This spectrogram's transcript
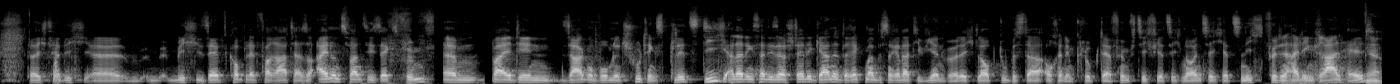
da ich da nicht äh, mich selbst komplett verrate. Also 21, 6, 5 ähm, bei den sagenumwobenen Shooting-Splits, die ich allerdings an dieser Stelle gerne direkt mal ein bisschen relativieren würde. Ich glaube, du bist da auch in dem Club, der 50, 40, 90 jetzt nicht für den Heiligen Gral hält, ja.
